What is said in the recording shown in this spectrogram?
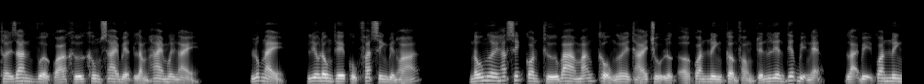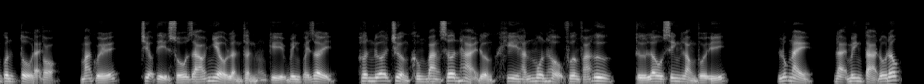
thời gian vừa quá khứ không sai biệt lắm hai mươi ngày. Lúc này, liêu đông thế cục phát sinh biến hóa. Nấu ngươi hát xích con thứ ba mãng cổ ngươi thái chủ lực ở quan ninh cầm phòng tuyến liên tiếp bị nẹt, lại bị quan ninh quân tổ đại thọ mãn quế, triệu tỷ số giáo nhiều lần thần kỳ binh quấy dày, hơn nữa trưởng không bang sơn hải đường khi hắn môn hậu phương phá hư, từ lâu sinh lòng tối ý. Lúc này, đại minh tả đô đốc,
